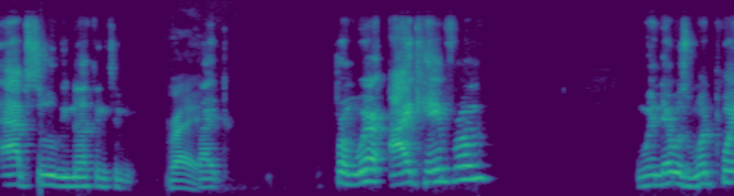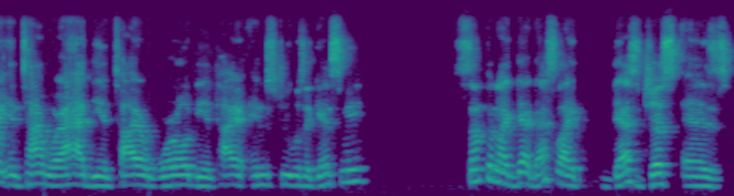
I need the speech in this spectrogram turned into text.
absolutely nothing to me. Right. Like from where I came from, when there was one point in time where I had the entire world, the entire industry was against me, something like that, that's like, that's just as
